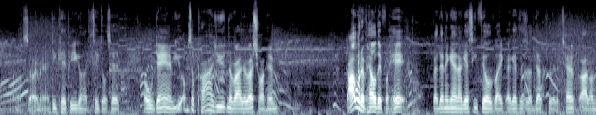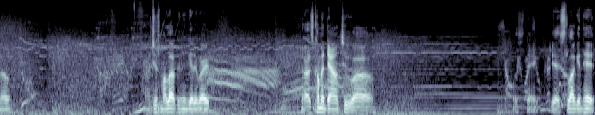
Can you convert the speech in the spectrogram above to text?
Oh, sorry, man. DKP gonna have to take those hits. Oh, damn, you! I'm surprised you using the Rising Rush on him. I would have held it for hit. But then again, I guess he feels like, I guess this is a desperate attempt. I don't know. Just my luck, I didn't get it right. It's coming down to, uh, his name? Yeah, slug and hit.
